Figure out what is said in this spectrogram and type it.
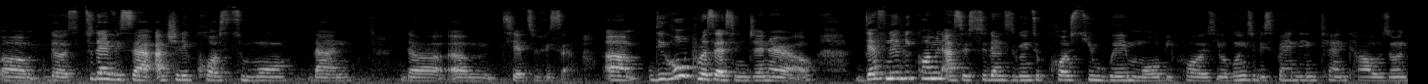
um, the student visa actually costs more than the um, tier 2 visa. Um, the whole process in general definitely coming as a student is going to cost you way more because you're going to be spending 10,000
